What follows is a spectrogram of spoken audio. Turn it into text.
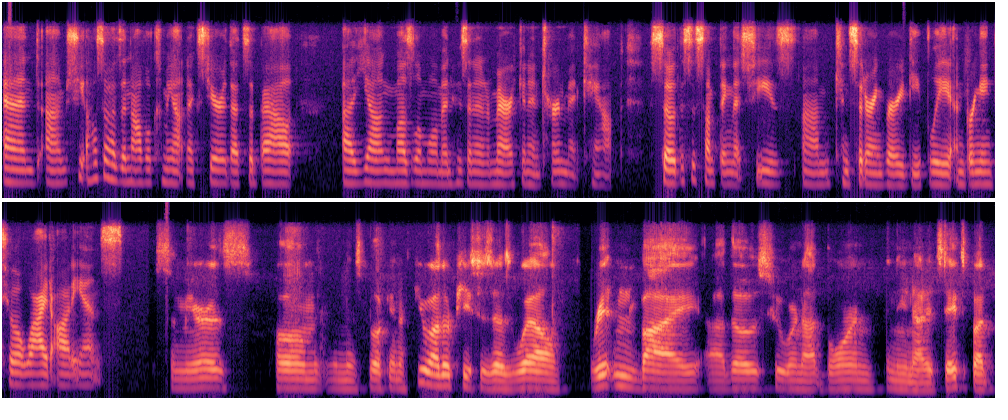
And um, she also has a novel coming out next year that's about a young Muslim woman who's in an American internment camp. So this is something that she's um, considering very deeply and bringing to a wide audience. Samira's poem in this book and a few other pieces as well, written by uh, those who were not born in the United States but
